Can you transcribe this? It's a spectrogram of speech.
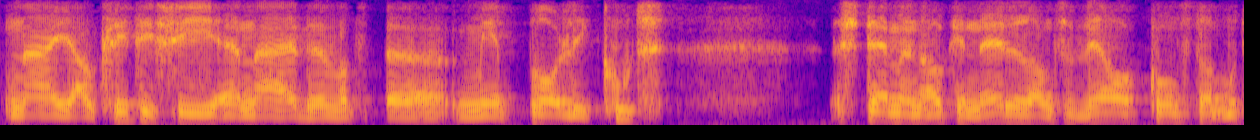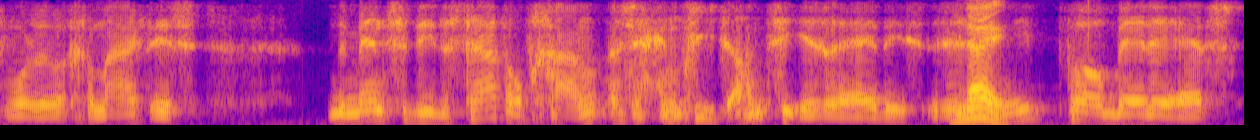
naar jouw critici en naar de wat meer pro-Likud stemmen, ook in Nederland, wel constant moet worden gemaakt, is de mensen die de straat op gaan, zijn niet anti-Israëli's. Ze Nee. zijn niet pro-BDS.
